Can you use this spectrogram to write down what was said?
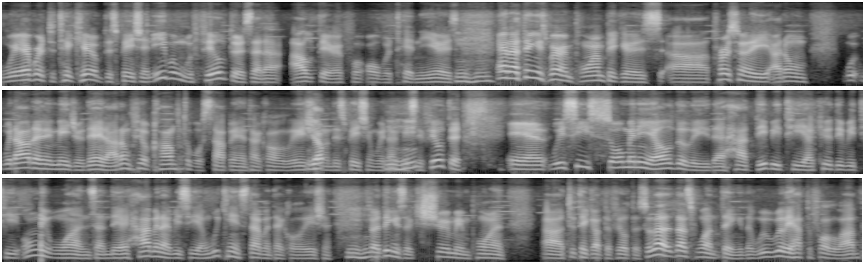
we're able to take care of this patient, even with filters that are out there for over 10 years. And I think it's very important because uh, personally, I don't, w- without any major data, I don't feel comfortable stopping anticoagulation Yep. on this patient with IVC filter. And we see so many elderly that had DVT, acute DVT only once, and they have an IVC, and we can't stop anticoagulation. So I think it's extremely important uh, to take out the filter. So that, that's one thing that we really have to follow up.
